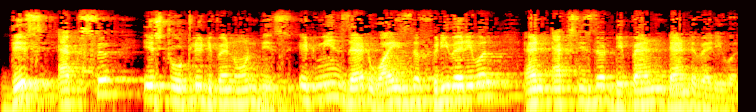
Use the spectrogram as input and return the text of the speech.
this x is totally depend on this. It means that y is the free variable and x is the dependent variable.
